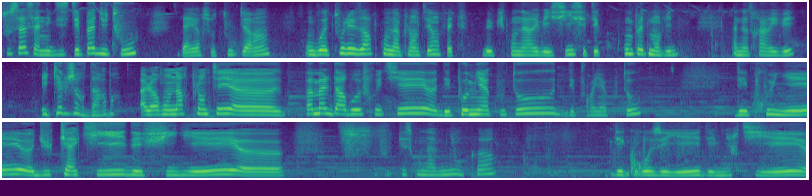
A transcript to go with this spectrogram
tout ça, ça n'existait pas du tout. D'ailleurs, sur tout le terrain, on voit tous les arbres qu'on a plantés, en fait, depuis qu'on est arrivé ici. C'était complètement vide à notre arrivée. Et quel genre d'arbres Alors on a replanté euh, pas mal d'arbres fruitiers, euh, des pommiers à couteau, des poiriers à couteau, des pruniers, euh, du kaki, des figuiers. Qu'est-ce qu'on a mis encore? Des groseilliers, des myrtillers.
